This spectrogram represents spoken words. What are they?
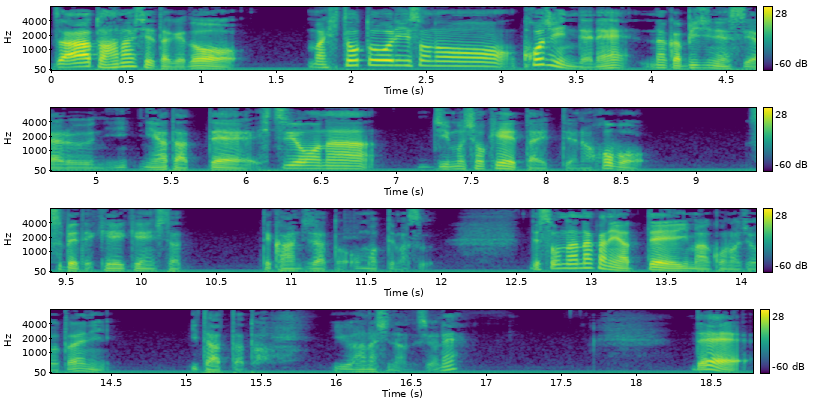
ざーっと話してたけど、まあ一通りその、個人でね、なんかビジネスやるににあたって必要な事務所形態っていうのはほぼ全て経験したって感じだと思ってます。で、そんな中にあって今この状態に至ったという話なんですよね。で、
